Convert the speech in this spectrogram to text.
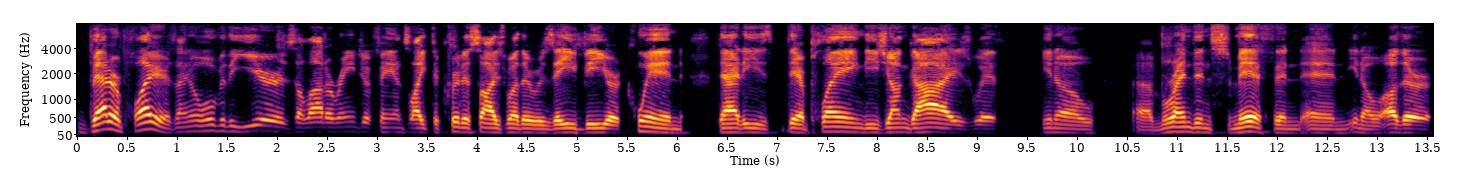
better players. I know over the years, a lot of Ranger fans like to criticize whether it was AV or Quinn that he's they're playing these young guys with you know uh, Brendan Smith and and you know other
